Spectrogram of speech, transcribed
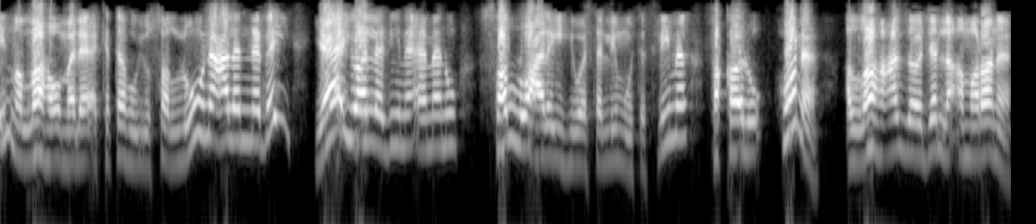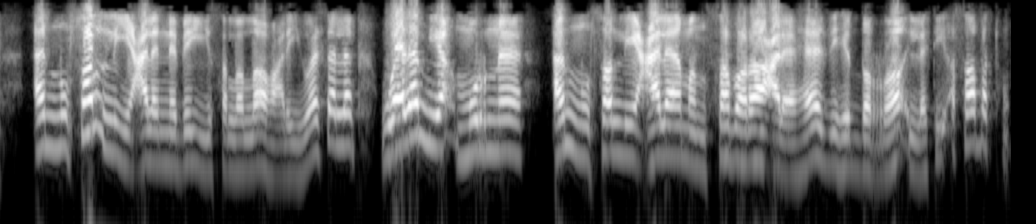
إن الله وملائكته يصلون على النبي. يا أيها الذين آمنوا صلوا عليه وسلموا تسليما. فقالوا هنا الله عز وجل أمرنا أن نصلي على النبي صلى الله عليه وسلم ولم يأمرنا أن نصلي على من صبر على هذه الضراء التي أصابتهم.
